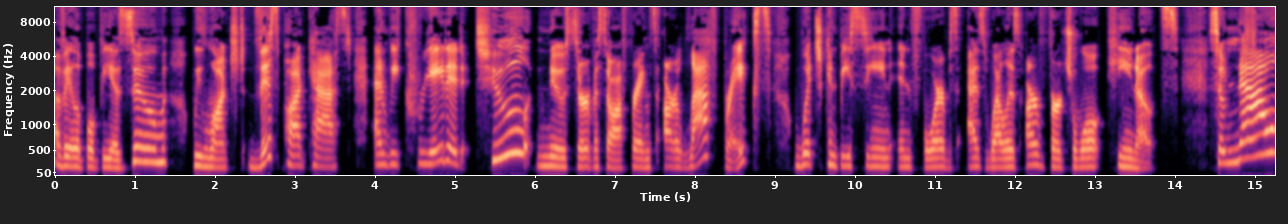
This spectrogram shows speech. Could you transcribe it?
available via Zoom. We launched this podcast and we created two new service offerings, our laugh breaks, which can be seen in Forbes as well as our virtual keynotes. So now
